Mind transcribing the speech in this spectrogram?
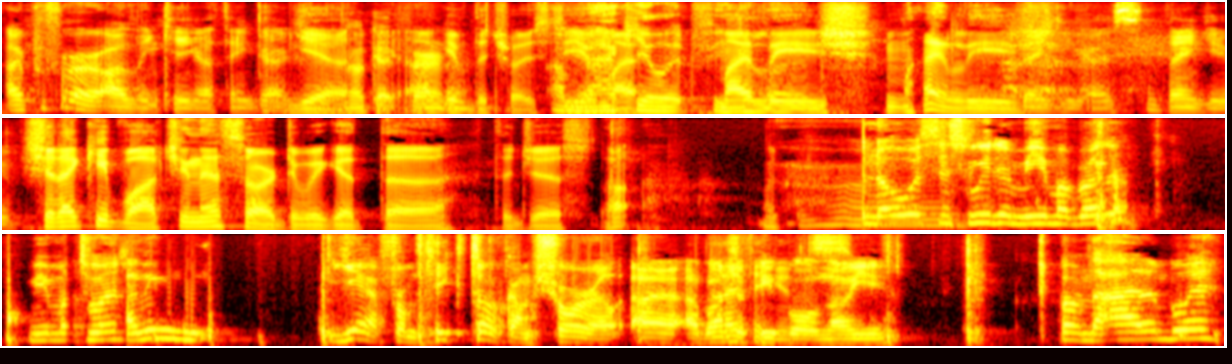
I prefer Island King. I think. Actually. Yeah. Okay, yeah, fair I'll give the choice to you. Immaculate my, feet my liege, my liege. Thank you guys. Thank you. Should I keep watching this or do we get the the gist? Oh, Noah's in Sweden. Me and my brother. Me and my twin. I mean, yeah, from TikTok, I'm sure uh, a bunch I of people know you. From the island boy.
